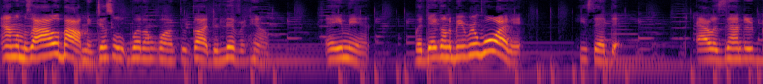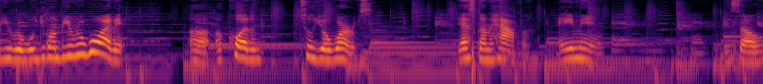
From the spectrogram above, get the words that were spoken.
Animals all about me. Just what I'm going through. God delivered him. Amen. But they're going to be rewarded. He said that Alexander be rewarded. You're going to be rewarded uh, according to your works. That's going to happen. Amen. And so,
